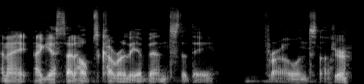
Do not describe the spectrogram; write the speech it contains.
and I, I guess that helps cover the events that they throw and stuff. Sure.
